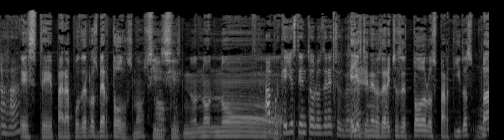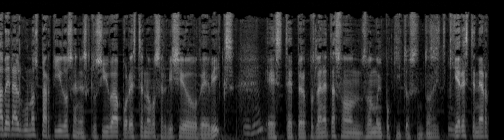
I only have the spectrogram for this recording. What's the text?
Ajá. este, para poderlos ver todos, ¿no? Si, Ok. si no, no, no. Ah, porque ellos tienen todos los derechos, ¿verdad? Ellos tienen los derechos de todos los partidos. Va a haber algunos partidos en exclusiva por este nuevo servicio de VIX, este, pero pues la neta son, son muy poquitos. Entonces, si quieres tener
